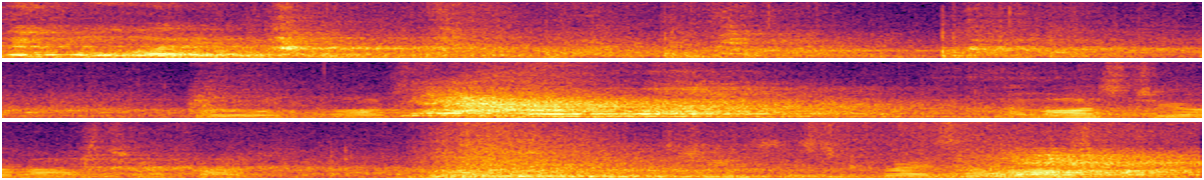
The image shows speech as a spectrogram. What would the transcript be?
Good boy. Oh, I lost you. I lost you, I lost you, fuck. I lost you. Jesus Christ, you.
